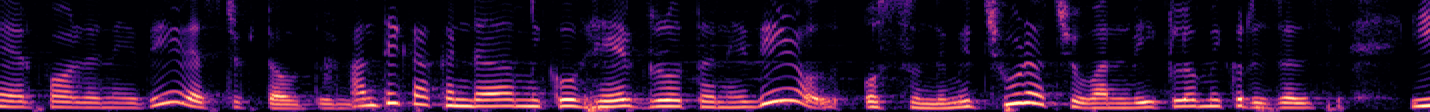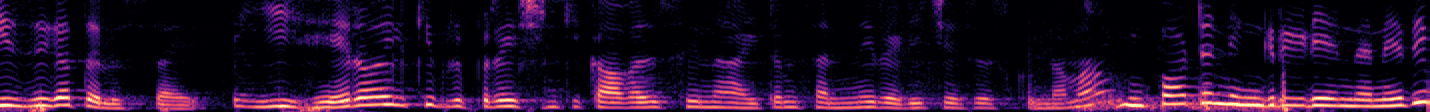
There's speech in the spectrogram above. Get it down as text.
హెయిర్ ఫాల్ అనేది రెస్ట్రిక్ట్ అవుతుంది. అంతేకాకుండా మీకు హెయిర్ గ్రోత్ అనేది వస్తుంది. మీరు చూడొచ్చు వన్ వీక్లో మీకు రిజల్ట్స్ ఈజీగా తెలుస్తాయి. ఈ హెయిర్ ఆయిల్కి ప్రిపరేషన్కి కావాల్సిన ఐటమ్స్ అన్నీ రెడీ చేసేసుకుందామా? ఇంపార్టెంట్ ఇంగ్రీడియంట్ అనేది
